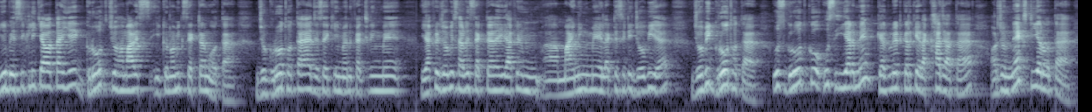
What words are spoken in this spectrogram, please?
ये बेसिकली क्या होता है? ये ग्रोथ जो हमारे इकोनॉमिक सेक्टर में होता है, जो ग्रोथ होता है, जैसे कि मैन्युफैक्चरिंग में, या फिर जो भी सर्विस सेक्टर है, या फिर माइनिंग में इलेक्ट्रिसिटी जो भी है, जो भी ग्रोथ होता है, उस ग्रोथ को उस ईयर में कैलकुलेट करके रखा जाता है, और जो नेक्स्ट ईयर होता है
